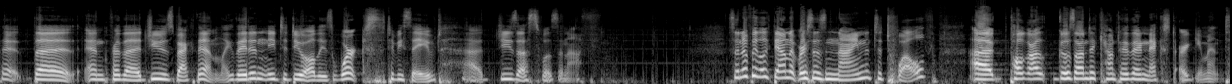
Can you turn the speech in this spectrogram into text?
That the and for the Jews back then, like they didn't need to do all these works to be saved. Uh, Jesus was enough. So now if we look down at verses 9 to 12, uh, Paul go- goes on to counter their next argument.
